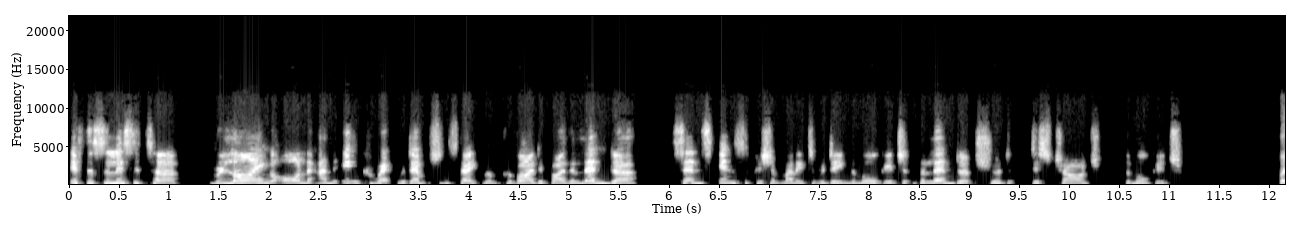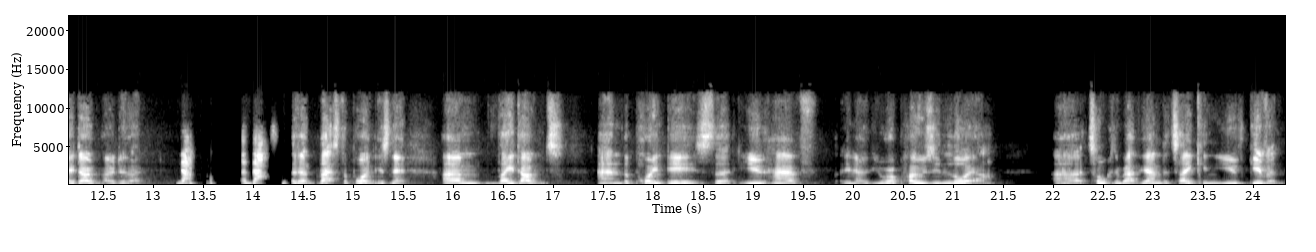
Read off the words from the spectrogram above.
if the solicitor relying on an incorrect redemption statement provided by the lender sends insufficient money to redeem the mortgage, the lender should discharge the mortgage. They don't know, do they? No. And that's the point. That's the point, isn't it? Um, they don't. And the point is that you have, you know, your opposing lawyer uh, talking about the undertaking you've given.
